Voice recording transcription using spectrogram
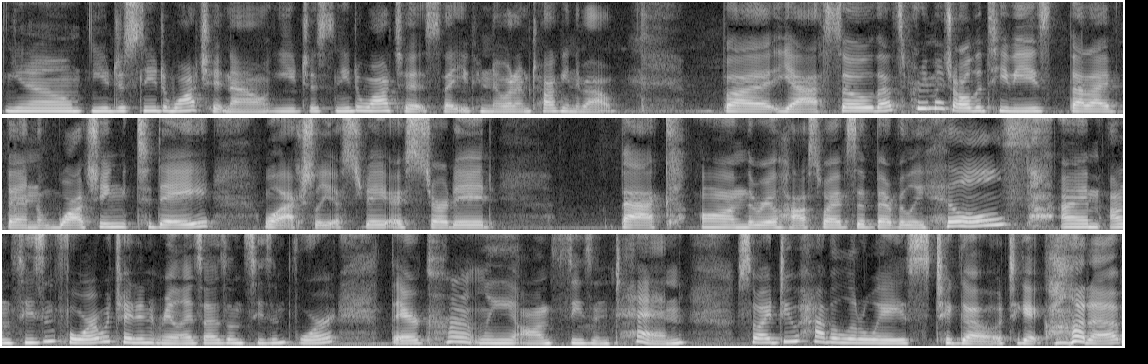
you know, you just need to watch it now. You just need to watch it so that you can know what I'm talking about. But yeah, so that's pretty much all the TVs that I've been watching today. Well, actually, yesterday I started back on The Real Housewives of Beverly Hills. I'm on season four, which I didn't realize I was on season four. They're currently on season 10, so I do have a little ways to go to get caught up.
